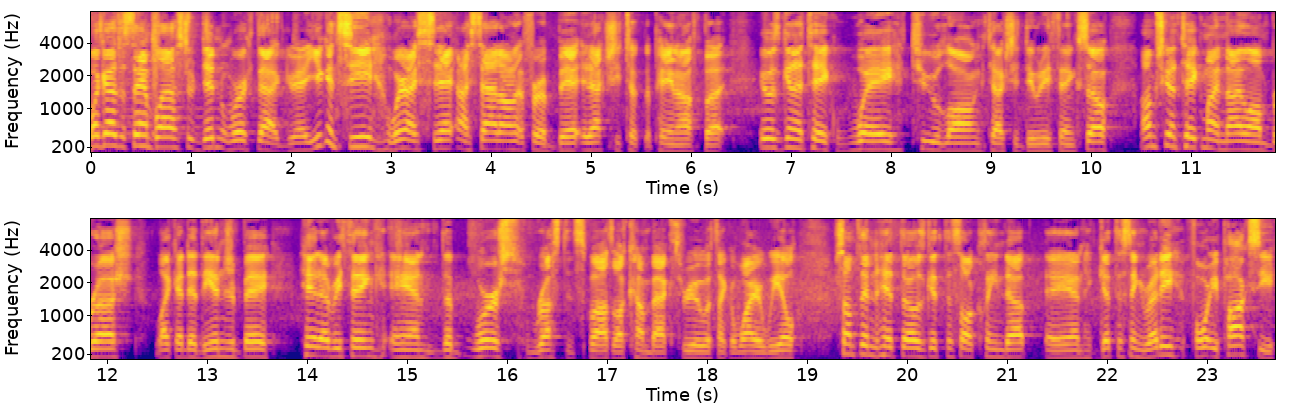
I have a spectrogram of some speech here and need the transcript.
Well guys, the sandblaster didn't work that great. You can see where I sat, I sat on it for a bit. It actually took the paint off, but it was gonna take way too long to actually do anything. So I'm just gonna take my nylon brush, like I did the engine bay, hit everything, and the worst rusted spots I'll come back through with like a wire wheel. Something to hit those, get this all cleaned up, and get this thing ready for epoxy.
